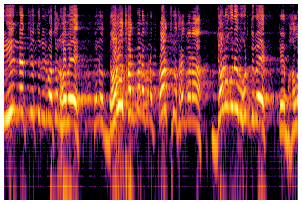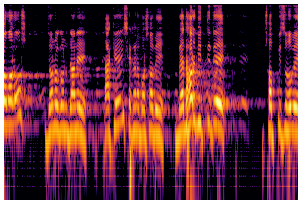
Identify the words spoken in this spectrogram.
বিহীন নেতৃত্ব নির্বাচন হবে। কোনো দলও থাকবে না, কোনো প্রার্থীও থাকবে না। জনগণই ভোট দিবে। কে ভালো মানুষ, জনগণ জানে, তাকেই সেখানে বসাবে। মেধার ভিত্তিতে সব কিছু হবে।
